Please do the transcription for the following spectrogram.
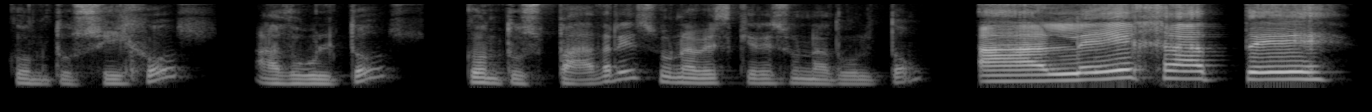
con tus hijos adultos, con tus padres, una vez que eres un adulto, aléjate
